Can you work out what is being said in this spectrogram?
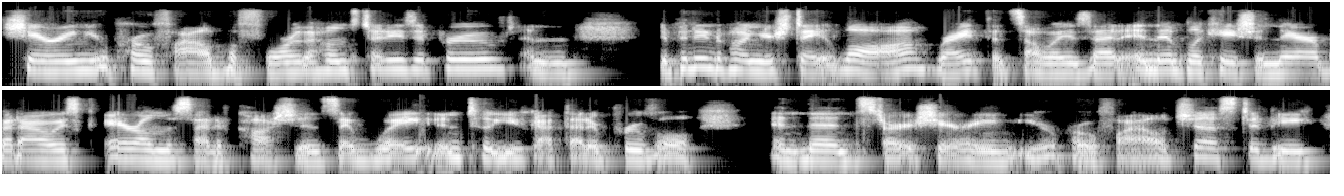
sharing your profile before the home study is approved. And depending upon your state law, right, that's always an implication there. But I always err on the side of caution and say, wait until you've got that approval and then start sharing your profile just to be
